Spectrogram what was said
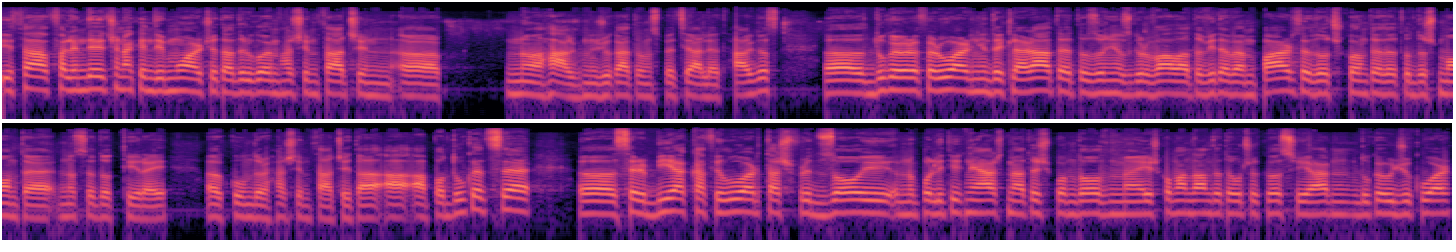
i tha faleminderit që na ke ndihmuar që ta dërgojmë Hashim Thaçin në Hagë, në Gjykatën Speciale të Hagës, duke ju referuar një deklarate të zonjës Gërvalla të viteve më parë, se do të shkonte dhe të dëshmonte nëse do të thirej kundër Hashim Thaçit. A po duket se Serbia ka filluar ta shfrytëzojë në politikën e jashtme atë që po ndodh me ish-komandantët e UÇK-së që janë duke u gjykuar?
